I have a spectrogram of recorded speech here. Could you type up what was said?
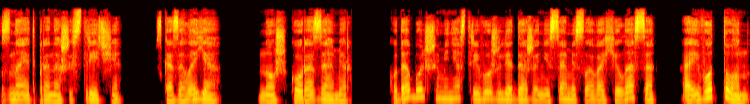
знает про наши встречи», — сказала я. Нож кора замер. Куда больше меня встревожили даже не сами слова Хиласа, а его тон.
